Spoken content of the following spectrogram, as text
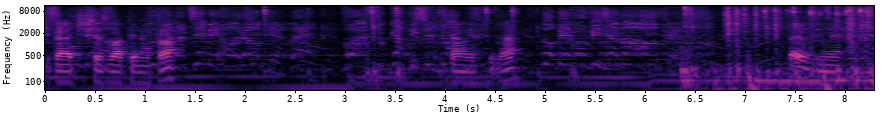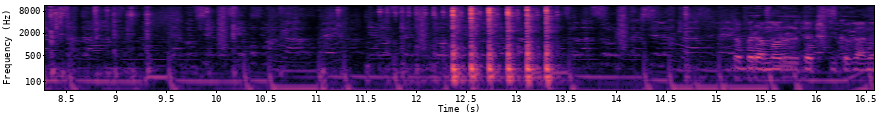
Ciekawe czy się złapie na to. Czekamy chwilę. Pewnie. Dobra mordeczki kochane,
